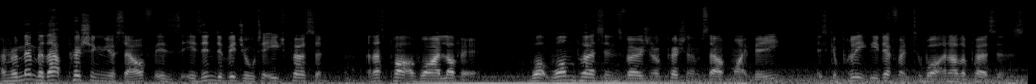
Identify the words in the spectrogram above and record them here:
And remember that pushing yourself is is individual to each person, and that's part of why I love it. What one person's version of pushing themselves might be is completely different to what another person's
